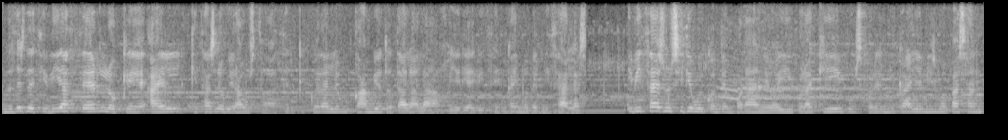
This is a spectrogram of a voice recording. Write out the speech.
Entonces decidí hacer lo que a él quizás le hubiera gustado hacer, que fue darle un cambio total a la joyería ibicenca y modernizarlas. Ibiza es un sitio muy contemporáneo y por aquí, pues por mi calle mismo pasan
